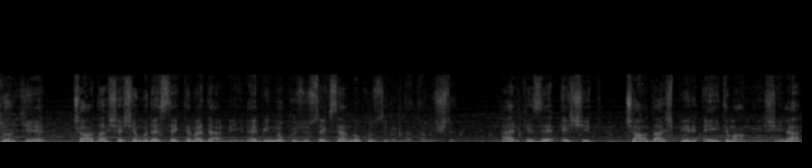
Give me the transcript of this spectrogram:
Türkiye, Çağdaş Yaşamı Destekleme Derneği ile 1989 yılında tanıştı. Herkese eşit, çağdaş bir eğitim anlayışıyla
